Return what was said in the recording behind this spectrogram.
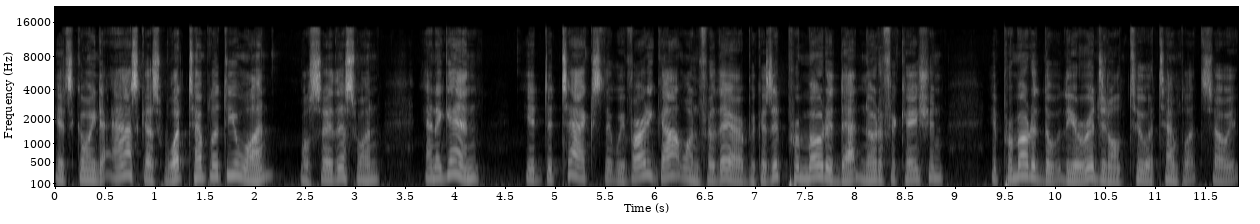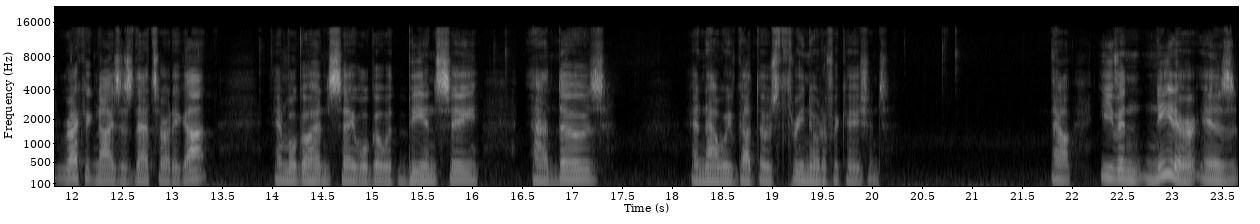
It's going to ask us what template do you want. We'll say this one. And again, it detects that we've already got one for there because it promoted that notification. It promoted the, the original to a template. So it recognizes that's already got. And we'll go ahead and say we'll go with B and C, add those. And now we've got those three notifications. Now, even neater is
